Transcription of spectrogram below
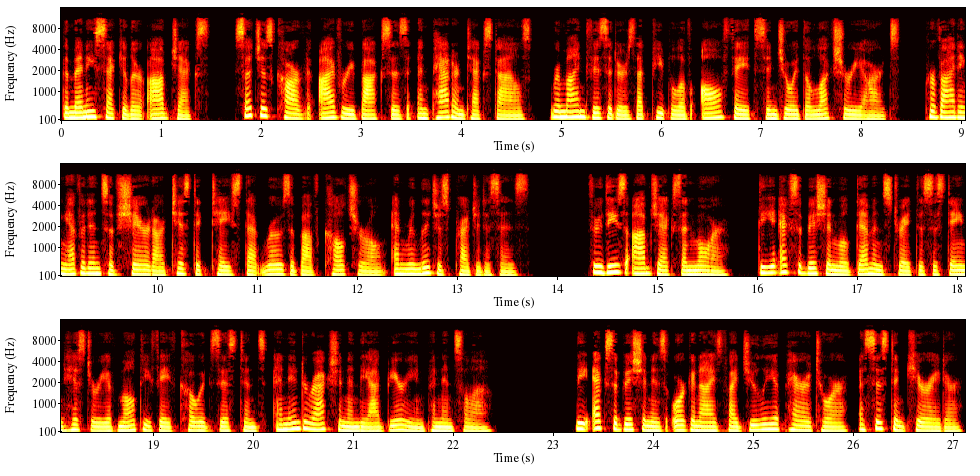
the many secular objects, such as carved ivory boxes and pattern textiles, remind visitors that people of all faiths enjoyed the luxury arts, providing evidence of shared artistic taste that rose above cultural and religious prejudices. Through these objects and more, the exhibition will demonstrate the sustained history of multi faith coexistence and interaction in the Iberian Peninsula. The exhibition is organized by Julia Perratore, Assistant Curator,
